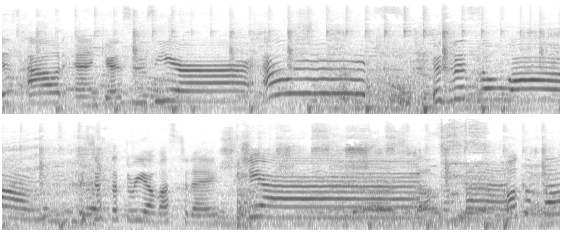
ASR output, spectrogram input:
is out and guess who's here? It's been so long! It's just the three of us today. Cheers! Welcome back!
